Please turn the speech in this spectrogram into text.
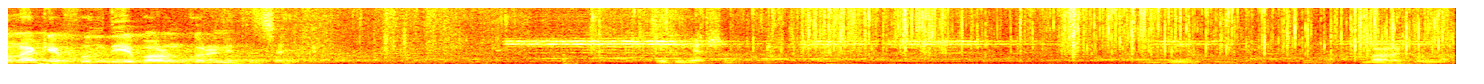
ওনাকে ফুল দিয়ে বরণ করে নিতে চাই। এদিকে আসুন। বারাকাল্লাহ।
